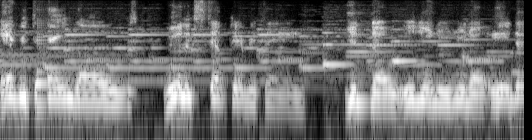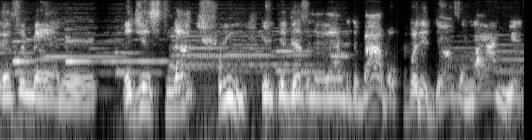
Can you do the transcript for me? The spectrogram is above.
everything goes, we'll accept everything, you know, you, you know, it doesn't matter. It's just not true. It, it doesn't align with the Bible, but it does align with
